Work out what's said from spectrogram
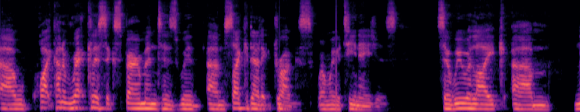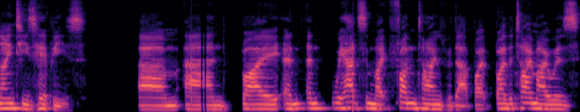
uh, were quite kind of reckless experimenters with um, psychedelic drugs when we were teenagers. So we were like 90s um, hippies. Um, and by and and we had some like fun times with that. But by the time I was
